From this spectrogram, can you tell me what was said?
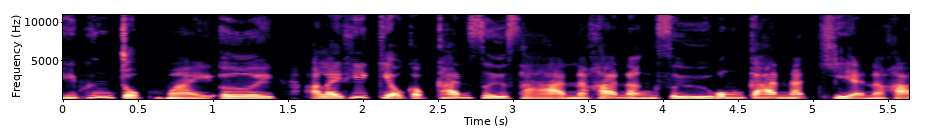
ที่เพิ่งจบใหม่เอ่ยอะไรที่เกี่ยวกับการสื่อสารนะคะ หนังสือวงการนักเขียนนะคะ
